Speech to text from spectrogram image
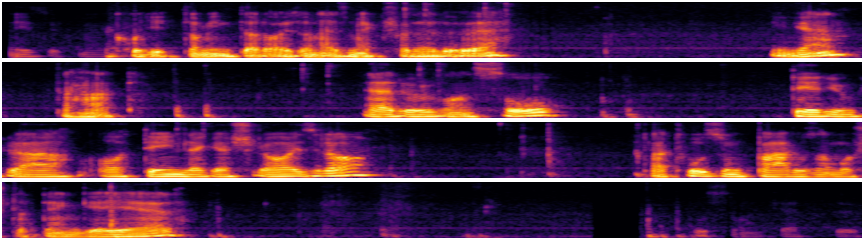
Nézzük meg, hogy itt a mintarajzon ez megfelelő-e. Igen, tehát erről van szó. Térjünk rá a tényleges rajzra. Tehát húzzunk párhuzamost a tengelyel. 22.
